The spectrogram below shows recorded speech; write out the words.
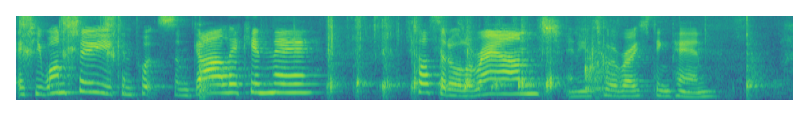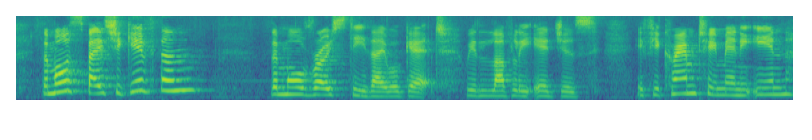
If you want to, you can put some garlic in there, toss it all around and into a roasting pan. The more space you give them, the more roasty they will get with lovely edges. If you cram too many in,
